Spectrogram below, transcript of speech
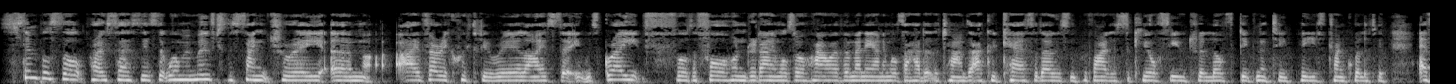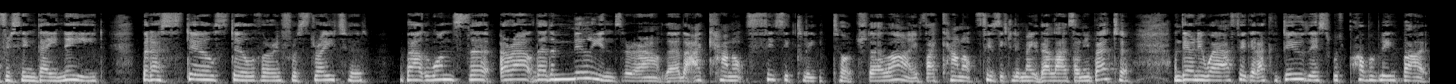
Simple thought process is that when we moved to the sanctuary, um, I very quickly realised that it was great for the 400 animals or however many animals I had at the time that I could care for those and provide a secure future, love, dignity, peace, tranquility, everything they need. But I'm still, still very frustrated about the ones that are out there, the millions that are out there that I cannot physically touch their lives. I cannot physically make their lives any better. And the only way I figured I could do this was probably by,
